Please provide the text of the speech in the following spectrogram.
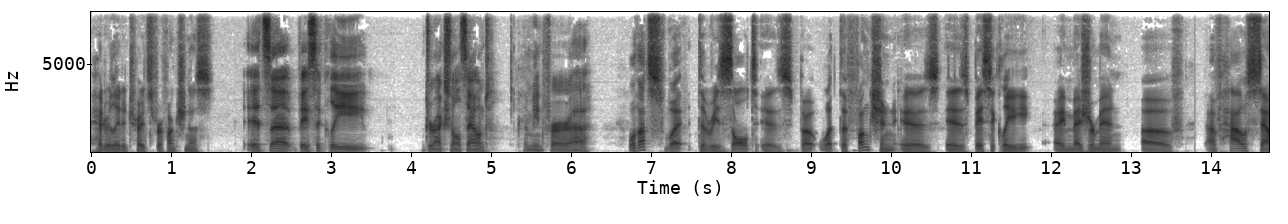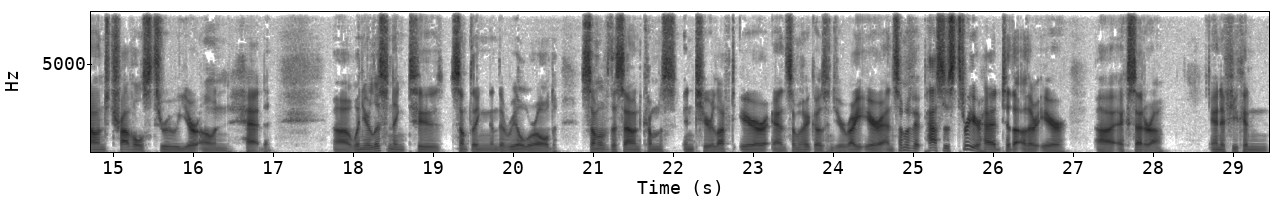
head related transfer function is? It's uh, basically directional sound. I mean, for. Uh... Well, that's what the result is. But what the function is, is basically a measurement of of how sound travels through your own head. Uh, when you're listening to something in the real world, some of the sound comes into your left ear, and some of it goes into your right ear, and some of it passes through your head to the other ear, uh, etc. And if you can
